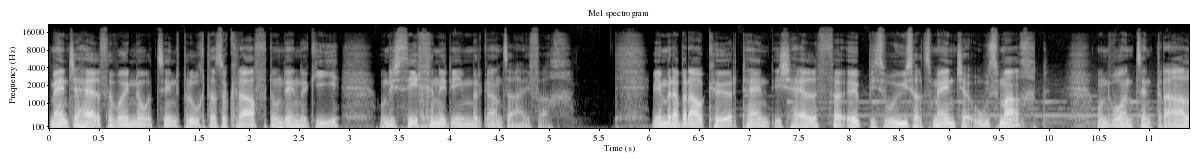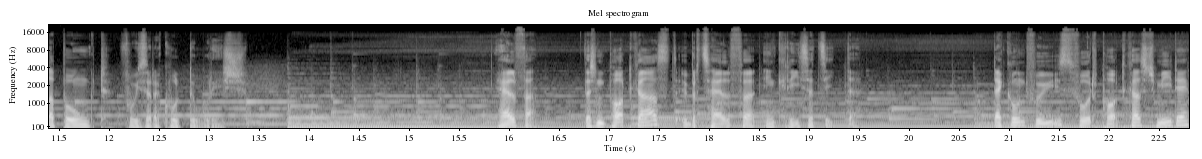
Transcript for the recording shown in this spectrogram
Menschen helfen, die in Not sind, braucht also Kraft und Energie und ist sicher nicht immer ganz einfach. Wie wir aber auch gehört haben, ist Helfen etwas, was uns als Menschen ausmacht und wo ein zentraler Punkt unserer Kultur ist. Helfen. Das ist ein Podcast über das Helfen in Krisenzeiten. Der kommt von uns vor Podcast Schmiede.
